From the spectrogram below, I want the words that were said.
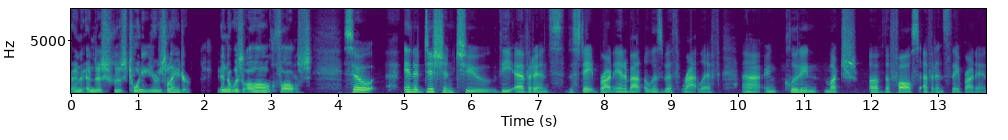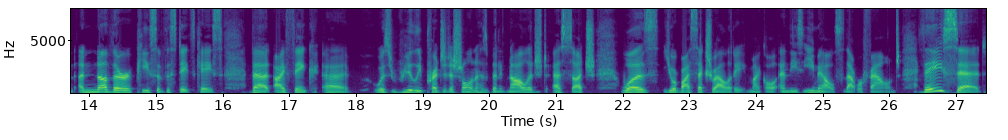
And, and this was 20 years later and it was all false. So, in addition to the evidence the state brought in about Elizabeth Ratliff, uh, including much of the false evidence they brought in, another piece of the state's case that I think uh, was really prejudicial and has been acknowledged as such was your bisexuality, Michael, and these emails that were found. They said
